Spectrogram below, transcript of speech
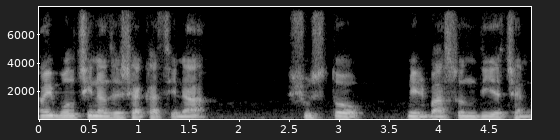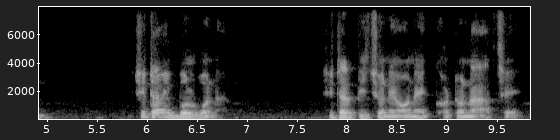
আমি বলছি না যে শেখ হাসিনা সুস্থ নির্বাচন দিয়েছেন। সেটা আমি বলব না। সেটার পিছনে অনেক ঘটনা আছে।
